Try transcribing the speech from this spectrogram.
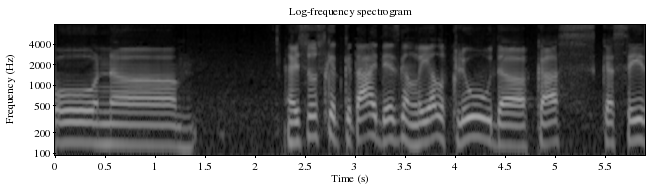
Un, uh, es uzskatu, ka tā ir diezgan liela kļūda, kas, kas ir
